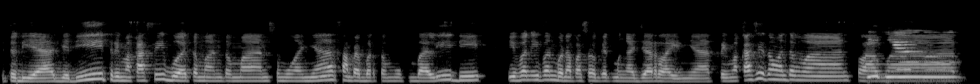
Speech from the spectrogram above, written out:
Itu dia. Jadi terima kasih buat teman-teman semuanya. Sampai bertemu kembali di event-event Bonapa Soget Mengajar lainnya. Terima kasih teman-teman. Selamat.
